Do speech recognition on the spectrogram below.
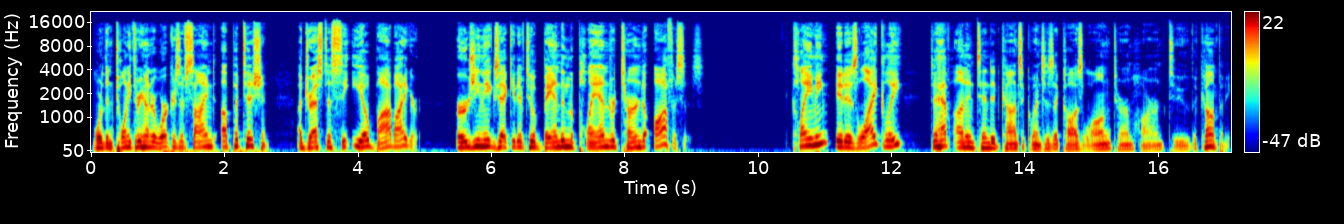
More than 2,300 workers have signed a petition addressed to CEO Bob Iger, urging the executive to abandon the planned return to offices, claiming it is likely to have unintended consequences that cause long term harm to the company.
